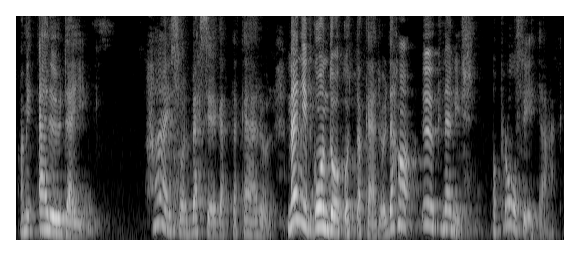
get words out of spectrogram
ami elődeink. Hányszor beszélgettek erről? Mennyit gondolkodtak erről? De ha ők nem is, a proféták,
